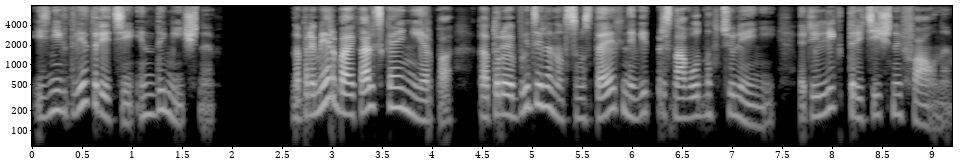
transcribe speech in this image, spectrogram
Из них две трети эндемичны. Например, байкальская нерпа, которая выделена в самостоятельный вид пресноводных тюленей, реликт третичной фауны.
